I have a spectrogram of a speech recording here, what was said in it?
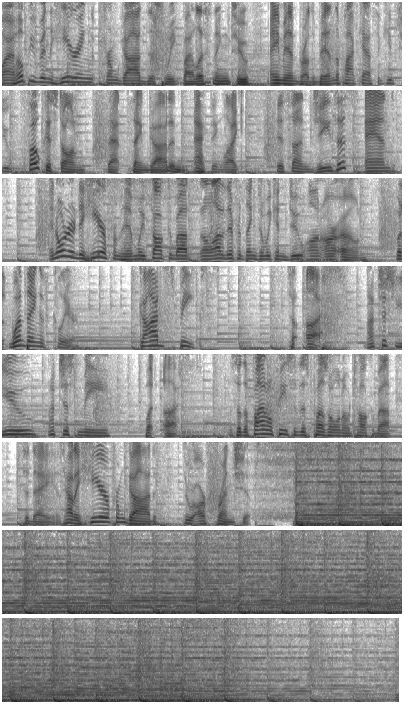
Well, I hope you've been hearing from God this week by listening to Amen, Brother Ben, the podcast that keeps you focused on that same God and acting like his son Jesus. And in order to hear from him, we've talked about a lot of different things that we can do on our own. But one thing is clear God speaks to us, not just you, not just me, but us. And so the final piece of this puzzle I want to talk about today is how to hear from God through our friendships.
